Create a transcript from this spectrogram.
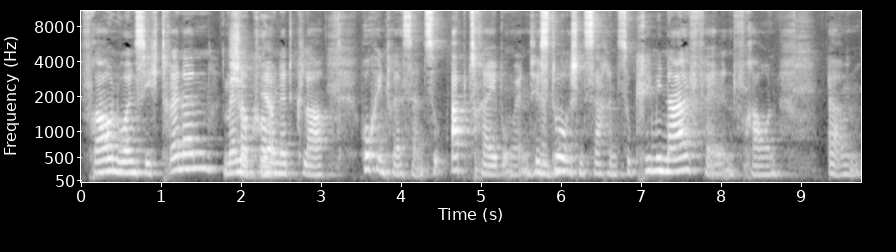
Frauen wollen sich trennen, Männer Schon, kommen ja. nicht klar. Hochinteressant zu Abtreibungen, historischen mhm. Sachen, zu Kriminalfällen, Frauen. Ähm,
